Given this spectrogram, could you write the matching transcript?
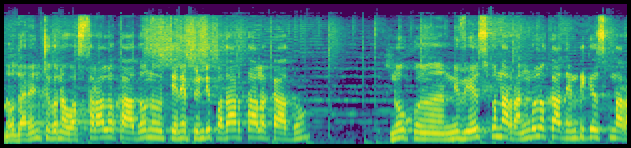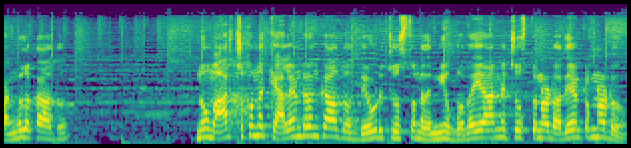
నువ్వు ధరించుకున్న వస్త్రాలు కాదు నువ్వు తినే పిండి పదార్థాలు కాదు నువ్వు నువ్వు వేసుకున్న రంగులు కాదు ఇంటికి వేసుకున్న రంగులు కాదు. నువ్వు మార్చుకున్న క్యాలెండర్ కాదు దేవుడు చూస్తున్నది. నీ హృదయాన్ని చూస్తున్నాడు. అదే అంటున్నాడు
